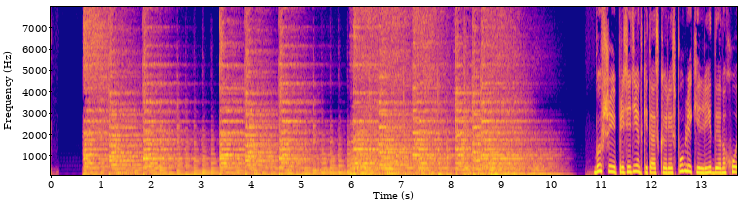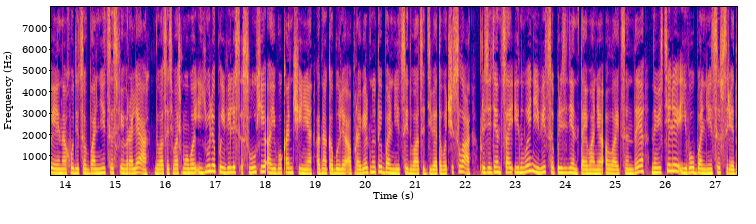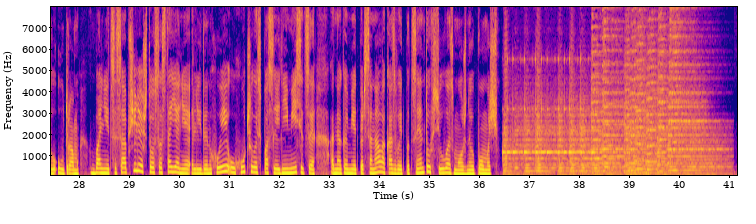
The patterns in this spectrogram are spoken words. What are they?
Бывший президент Китайской республики Ли Дэн Хуэй находится в больнице с февраля. 28 июля появились слухи о его кончине, однако были опровергнуты больницей 29 числа. Президент Цай Инвэнь и вице-президент Тайваня Лай Цинде навестили его в больнице в среду утром. В больнице сообщили, что состояние Ли Дэн Хуэй ухудшилось в последние месяцы, однако медперсонал оказывает пациенту всю возможную помощь.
